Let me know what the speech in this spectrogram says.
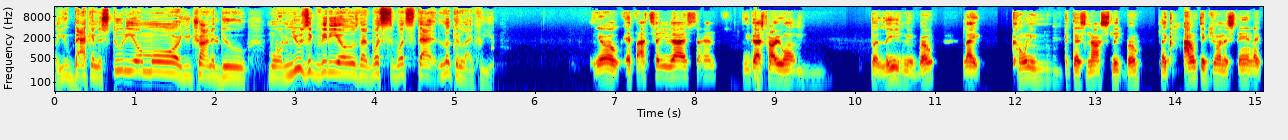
Are you back in the studio more? Are you trying to do more music videos? Like what's what's that looking like for you? yo, if I tell you guys something, you guys probably won't believe me, bro. Like Cony does not sleep, bro. Like I don't think you understand. Like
